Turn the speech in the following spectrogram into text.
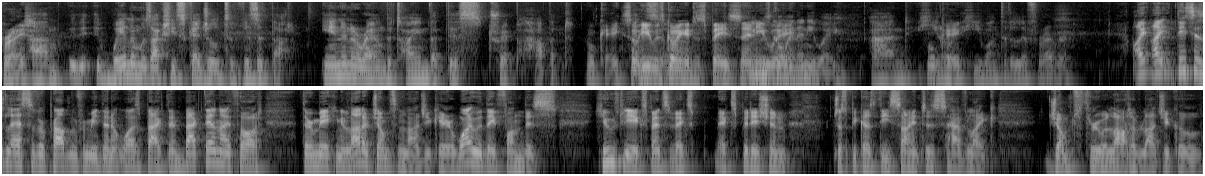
Right. um, Wayland was actually scheduled to visit that in and around the time that this trip happened Okay. So and he was so going into space anyway. he was going anyway, and he, you know, he wanted to live forever. I, I this is less of a problem for me than it was back then. Back then, I thought they're making a lot of jumps in logic here. Why would they fund this hugely expensive ex- expedition just because these scientists have like jumped through a lot of logical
